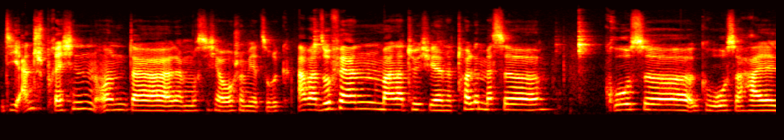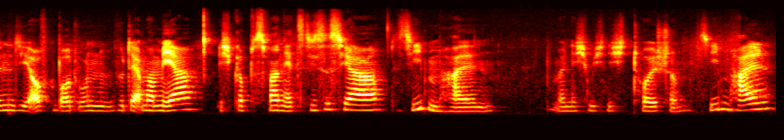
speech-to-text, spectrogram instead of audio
die ansprechen und da, da musste ich ja auch schon wieder zurück. Aber insofern war natürlich wieder eine tolle Messe. Große, große Hallen, die aufgebaut wurden, wird ja immer mehr. Ich glaube, das waren jetzt dieses Jahr sieben Hallen wenn ich mich nicht täusche. Sieben Hallen,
